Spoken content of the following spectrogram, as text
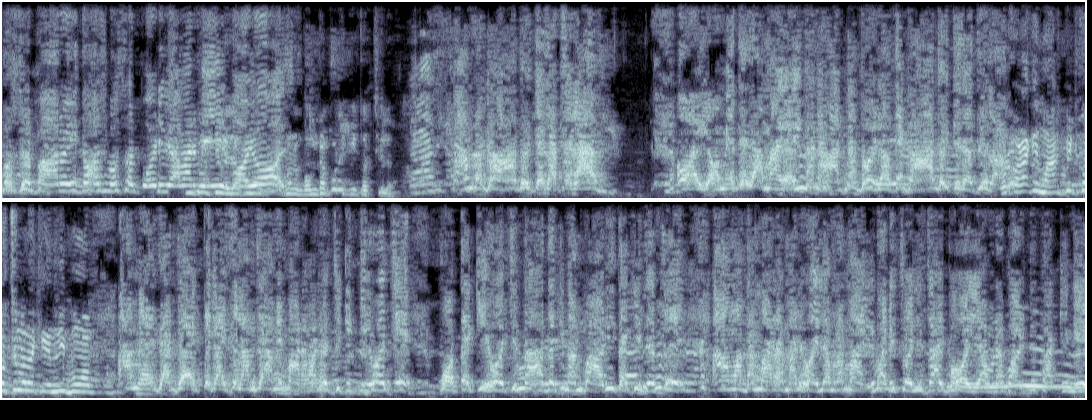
বছর পার হয়ে দশ বছর পড়বি আমার মেয়ের বয়স। বোমটা পড়ে কি করছিল? আমরা গা ধুইতে যাচ্ছিলাম। ওই অমেদের আমার এইখানে হাতটা ধরে গা ধুইতে যাচ্ছিলাম। ওরা- ওরা কি মারপিট করছিল নাকি এমনি বোমা? আমি এটা দেখতে গেছিলাম যে আমি মারামারি হচ্ছে কি কি হয়েছে পথে কি হয়েছে তা দেখি আমি বাড়ি দেখি যেতে আমাদের মারামারি হইলে আমরা মায়ের বাড়ি চলে যাইবো ওই আমরা বাড়িতে থাকিনি।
